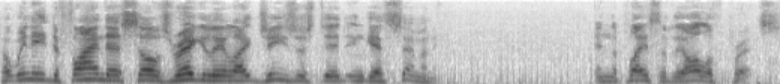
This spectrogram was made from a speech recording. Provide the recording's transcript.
but we need to find ourselves regularly like Jesus did in Gethsemane, in the place of the olive press,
